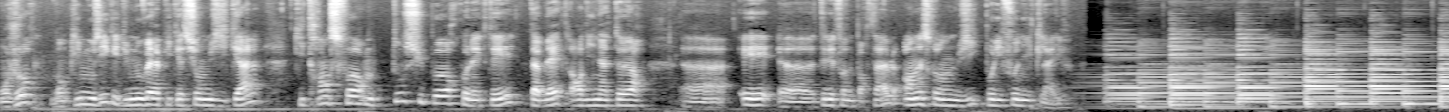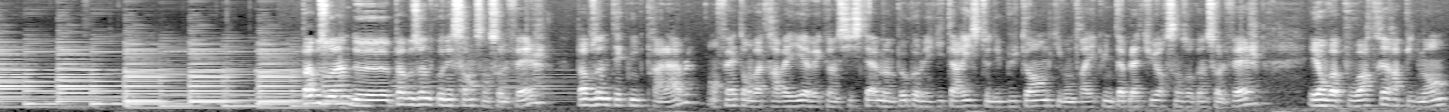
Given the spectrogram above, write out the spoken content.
Donc l'e-music est une nouvelle application musicale qui transforme tout support connecté, tablette, ordinateur euh, et euh, téléphone portable, en instrument de musique polyphonique live. Pas besoin de, pas besoin de connaissances en solfège, pas besoin de technique préalable. En fait, on va travailler avec un système un peu comme les guitaristes débutants qui vont travailler avec une tablature sans aucun solfège. Et on va pouvoir très rapidement,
